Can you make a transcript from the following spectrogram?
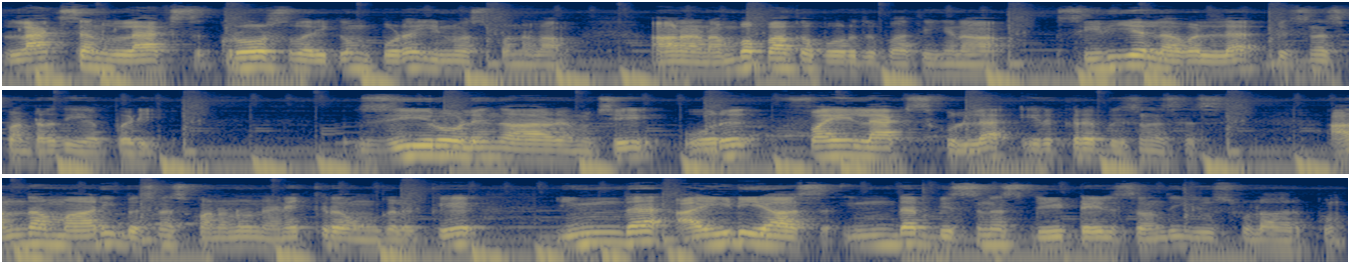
லேக்ஸ் அண்ட் லேக்ஸ் க்ரோர்ஸ் வரைக்கும் கூட இன்வெஸ்ட் பண்ணலாம். ஆனால் நம்ம பார்க்க போகிறது பார்த்தீங்கன்னா சிறிய லெவலில் பிஸ்னஸ் பண்ணுறது எப்படி? ஜீரோலேருந்து ஆரம்பித்து ஒரு ஃபைவ் லேக்ஸ்க்குள்ளே இருக்கிற பிஸ்னஸஸ் அந்த மாதிரி பிஸ்னஸ் பண்ணணும்னு நினைக்கிற உங்களுக்கு இந்த ஐடியாஸ் இந்த பிஸ்னஸ் டீட்டெயில்ஸ் வந்து யூஸ்ஃபுல்லாக இருக்கும்.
